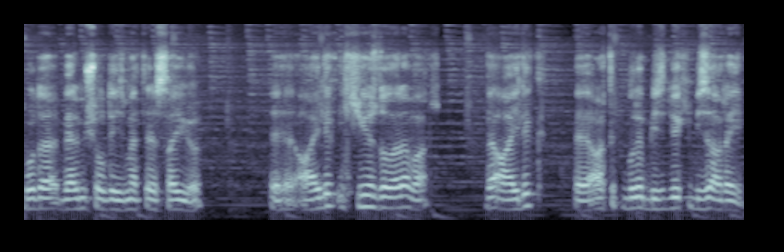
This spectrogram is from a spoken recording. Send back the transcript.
Burada vermiş olduğu hizmetleri sayıyor. E, aylık 200 dolara var. Ve aylık e, artık burada biz diyor ki bizi arayın.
